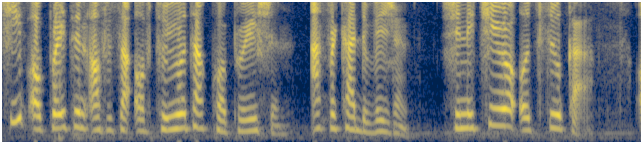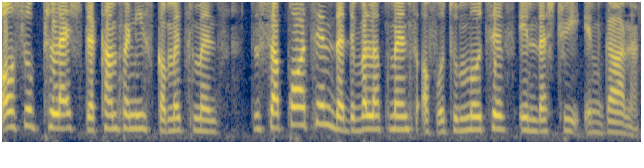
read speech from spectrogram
Chief Operating Officer of Toyota Corporation, Africa Division, Shinichiro Otsuka, also pledged the company's commitment to supporting the development of automotive industry in Ghana.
